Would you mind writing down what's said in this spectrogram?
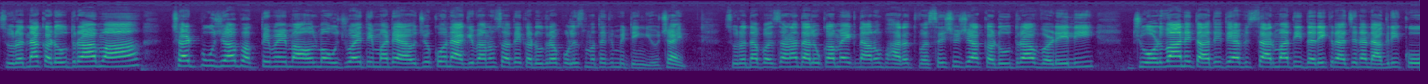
સુરતના કડોદરામાં છઠ પૂજા, ભક્તિમય માહોલમાં ઉજવાય તે માટે આયોજકો અને આગેવાનો સાથે કડોદરા પોલીસ મથકે મિટિંગ યોજાઈ. સુરતના પલસાણા તાલુકામાં એક નાનું ભારત વસે છે, જ્યાં કડોદરા, વડેલી, જોડવા અને તાતીતિયા વિસ્તારમાંથી દરેક રાજ્યના નાગરિકો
